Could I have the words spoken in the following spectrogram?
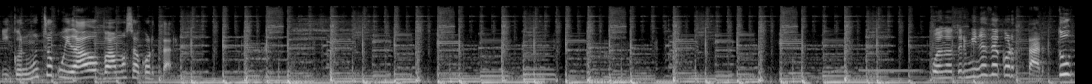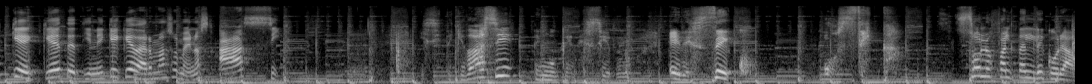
y con mucho cuidado vamos a cortar. Cuando termines de cortar tiene que quedar más o menos así. Y si te quedó así, tengo que decirlo, eres seco o seca. Solo falta el decorado.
